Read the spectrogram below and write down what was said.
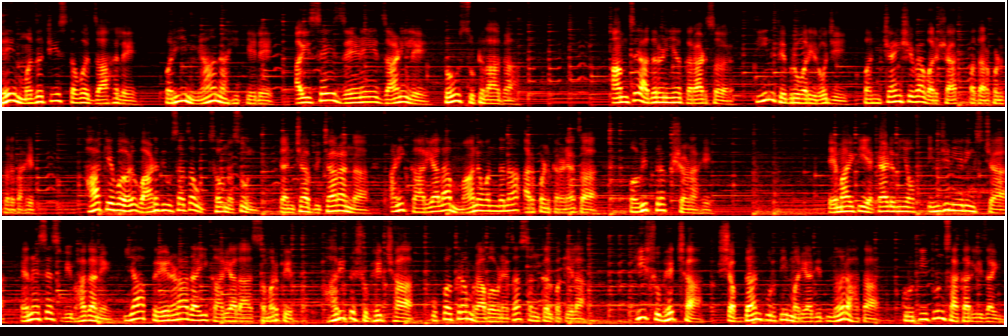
हे मजची स्तव जाहले परी म्या नाही केले ऐसे जेणे जाणिले तो सुटला गा. आमचे आदरणीय कराड सर तीन फेब्रुवारी रोजी पंच्याऐंशीव्या वर्षात पदार्पण करत आहेत. हा केवळ वाढदिवसाचा उत्सव नसून त्यांच्या विचारांना आणि कार्याला मानवंदना अर्पण करण्याचा पवित्र क्षण आहे. M I T academy of इंजिनिअरिंगच्या एन एस एस विभागाने या प्रेरणादायी कार्याला समर्पित हरित शुभेच्छा उपक्रम राबवण्याचा संकल्प केला. ही शुभेच्छा शब्दांपुरती मर्यादित न राहता कृतीतून साकारली जाईल.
